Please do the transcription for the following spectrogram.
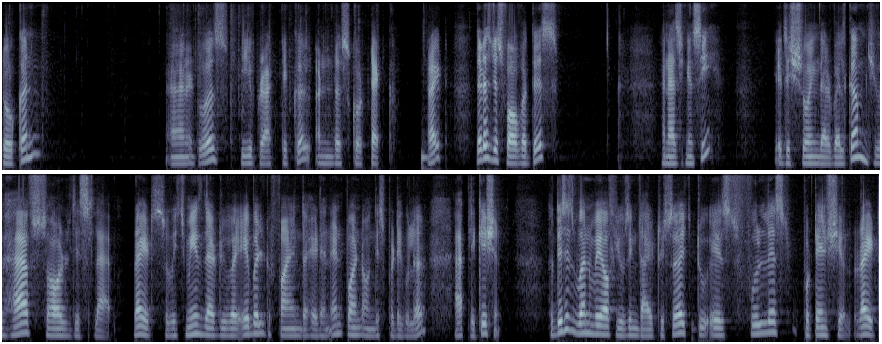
token and it was be practical underscore tech right? Let us just forward this and as you can see it is showing that welcome you have solved this lab right? So which means that we were able to find the hidden endpoint on this particular application. So this is one way of using directory search to its fullest potential right?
